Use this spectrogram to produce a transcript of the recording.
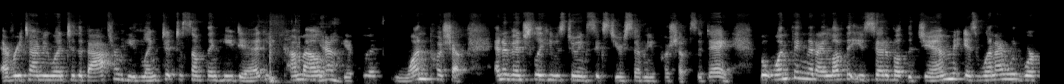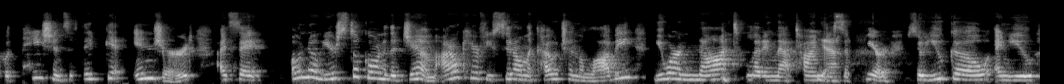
Every time he went to the bathroom, he linked it to something he did. He'd come out, yeah. give it one push-up. And eventually he was doing 60 or 70 push-ups a day. But one thing that I love that you said about the gym is when I would work with patients, if they'd get injured, I'd say, oh no, you're still going to the gym. I don't care if you sit on the couch in the lobby, you are not letting that time yeah. disappear. So you go and you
